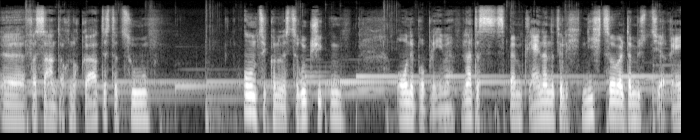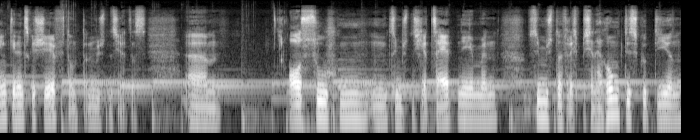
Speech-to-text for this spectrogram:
äh, Versand auch noch gratis dazu. Und Sie können es zurückschicken ohne Probleme. Na, das ist beim Kleinen natürlich nicht so, weil da müssten Sie ja reingehen ins Geschäft und dann müssten Sie etwas ähm, aussuchen und Sie müssten sich ja Zeit nehmen. Sie müssten dann vielleicht ein bisschen herumdiskutieren.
